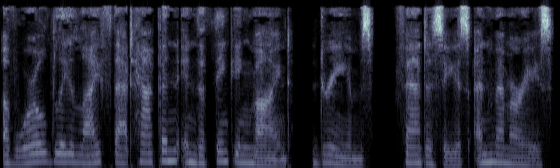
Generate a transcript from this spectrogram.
of worldly life that happen in the thinking mind, dreams, fantasies, and memories.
